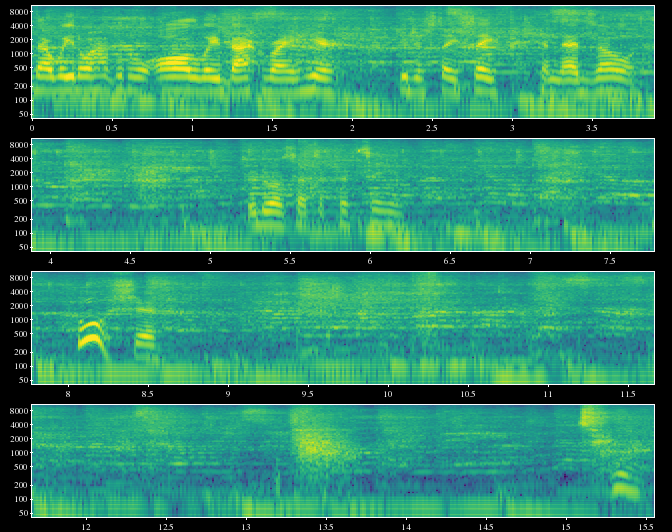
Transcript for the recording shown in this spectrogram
That way you don't have to go all the way back right here. You just stay safe in that zone. We're doing sets of 15. Whew, shit. Two.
